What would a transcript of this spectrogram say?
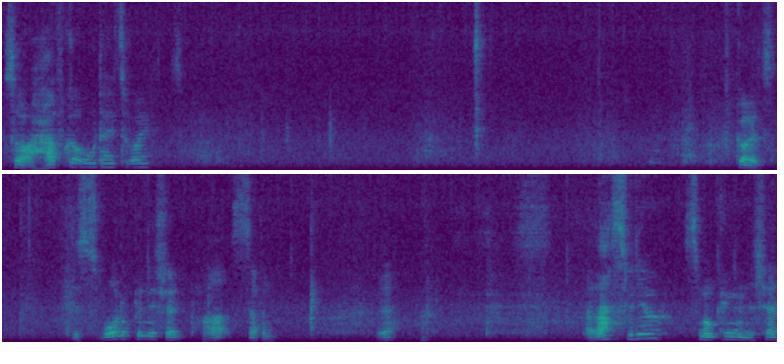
so I have got all day to wait. Guys, this is Roll Up in the Shed Part 7. Yeah? The last video, Smoking in the Shed,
